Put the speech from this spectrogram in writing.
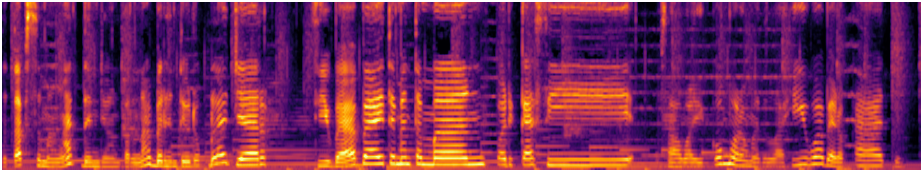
Tetap semangat dan jangan pernah berhenti untuk belajar. See you bye-bye teman-teman. Podcast. Assalamualaikum warahmatullahi wabarakatuh.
